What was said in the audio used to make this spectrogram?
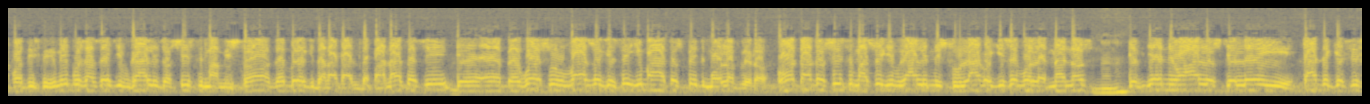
Από τη στιγμή που σας έχει βγάλει το σύστημα μισθό, δεν πρόκειται να κάνετε επανάσταση. Και ε, εγώ σου βάζω και στοίχημα το σπίτι μου ολόκληρο. Όταν το σύστημα σου έχει βγάλει μισθουλάκο και είσαι βολεμένος και βγαίνει ο άλλος και λέει κάντε κι εσείς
